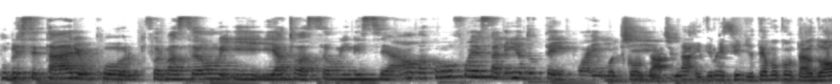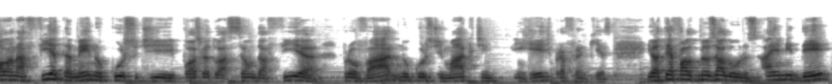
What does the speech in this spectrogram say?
publicitário por formação e, e, atuação inicial, mas como foi essa linha do tempo aí? Vou te contar. De... Ah, e também, sim, até vou contar. Eu dou aula na FIA também, no curso de pós-graduação da FIA Provar, no curso de marketing em rede para franquias. E eu até falo para meus alunos, a MD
